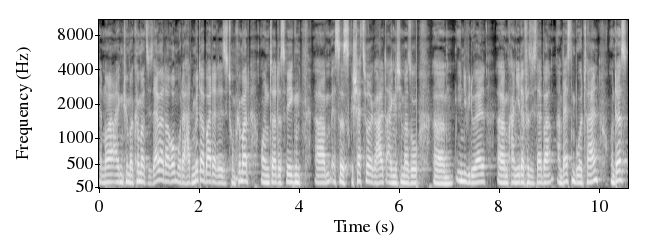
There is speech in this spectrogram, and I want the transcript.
der neue Eigentümer kümmert sich selber darum oder hat einen Mitarbeiter, der sich darum kümmert kümmert. Und äh, deswegen ähm, ist das Geschäftsführergehalt eigentlich immer so ähm, individuell, ähm, kann jeder für sich selber am besten beurteilen. Und das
